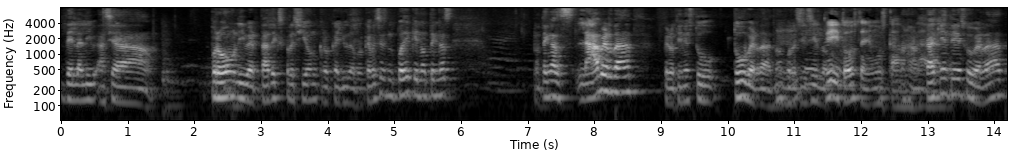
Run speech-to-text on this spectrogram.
de la, hacia pro libertad de expresión creo que ayuda, porque a veces puede que no tengas no tengas la verdad, pero tienes tu, tu verdad, ¿no? Por así Sí. decirlo. Sí, todos tenemos cada Ajá, una. Cada quien tiene su verdad,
